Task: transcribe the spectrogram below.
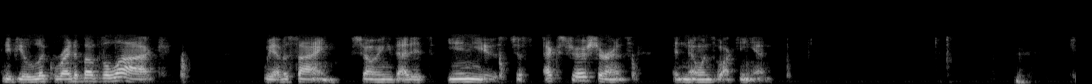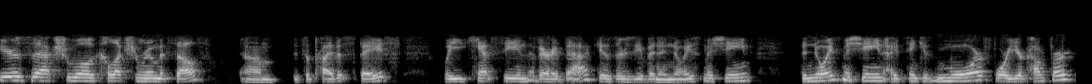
And if you look right above the lock, we have a sign showing that it's in use, just extra assurance that no one's walking in. Here's the actual collection room itself. Um, it's a private space. What you can't see in the very back is there's even a noise machine the noise machine, I think, is more for your comfort,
